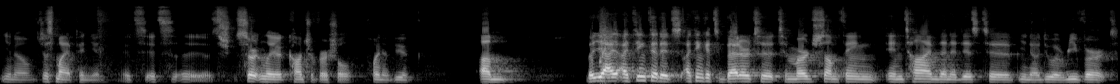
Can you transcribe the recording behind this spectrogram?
you know just my opinion. It's it's uh, certainly a controversial point of view. Um, but yeah, I, I think that it's I think it's better to, to merge something in time than it is to you know do a revert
